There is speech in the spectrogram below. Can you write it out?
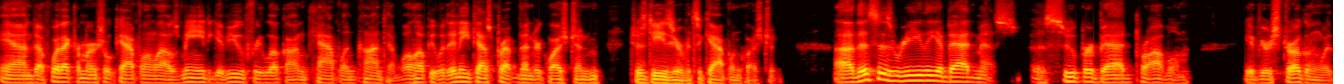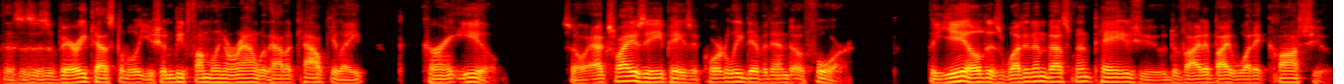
And uh, for that commercial, Kaplan allows me to give you a free look on Kaplan content. We'll help you with any test prep vendor question, just easier if it's a Kaplan question. Uh, this is really a bad mess, a super bad problem if you're struggling with this. This is very testable. You shouldn't be fumbling around with how to calculate current yield. So XYZ pays a quarterly dividend of four. The yield is what an investment pays you divided by what it costs you.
